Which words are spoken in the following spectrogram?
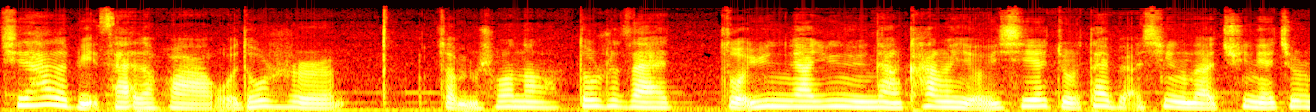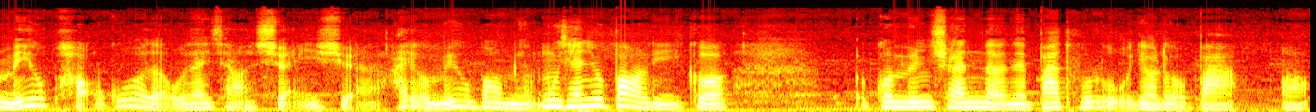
其他的比赛的话，我都是。怎么说呢？都是在左酝酿、右酝酿，看看有一些就是代表性的，去年就是没有跑过的，我在想选一选。还有没有报名？目前就报了一个关门山的那巴图鲁幺六八啊。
